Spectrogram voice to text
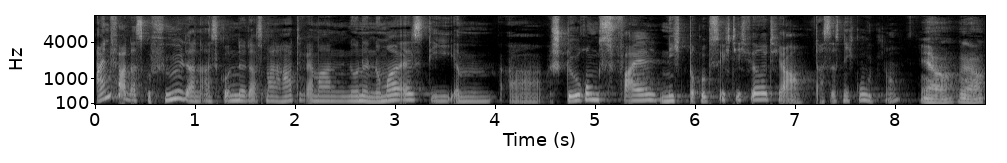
einfach das Gefühl dann als Kunde, dass man hat, wenn man nur eine Nummer ist, die im äh, Störungsfall nicht berücksichtigt wird, ja, das ist nicht gut. Ne? Ja, ja.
